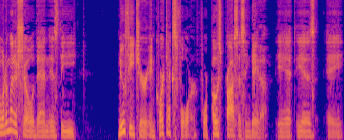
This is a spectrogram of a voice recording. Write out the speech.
So what I'm going to show then is the new feature in Cortex-4 for post-processing data. It is a,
